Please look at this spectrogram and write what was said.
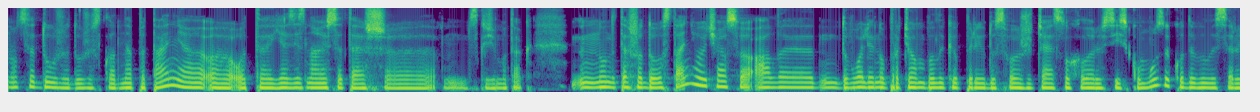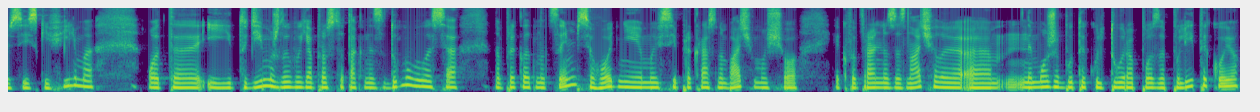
Ну, це дуже дуже складне питання. Е, от я зізнаюся теж, е, скажімо так, ну не те, що до останнього часу, але доволі ну, протягом великого періоду свого життя я слухала російську музику, дивилася російські фільми. От е, і тоді, можливо, я просто так не задумувалася. Наприклад, над цим сьогодні ми всі прекрасно бачимо, що як ви правильно зазначили, не може бути культура поза політикою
